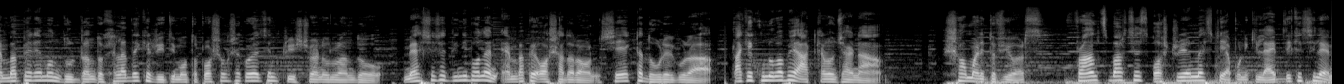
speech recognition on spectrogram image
এমবাপের এমন দুর্দান্ত খেলা দেখে রীতিমতো প্রশংসা করেছেন ক্রিস্টিয়ানো রোনালদো। ম্যাচ শেষে তিনি বলেন এমবাপে অসাধারণ, সে একটা দৌড়ের গোড়া, তাকে কোনোভাবে আটকানো যায় না। সম্মানিত ভিউয়ার্স, ফ্রান্স ভার্সেস অস্ট্রেলিয়ান ম্যাচটি আপনি কি লাইভ দেখেছিলেন?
